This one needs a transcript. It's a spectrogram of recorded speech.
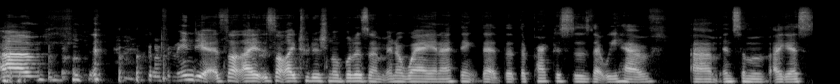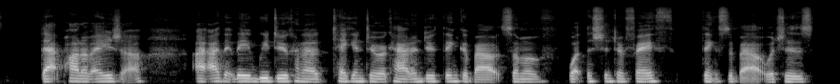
Um, from, from India, it's not like it's not like traditional Buddhism in a way, and I think that the, the practices that we have um, in some of I guess that part of Asia, I, I think they we do kind of take into account and do think about some of what the Shinto faith thinks about, which is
